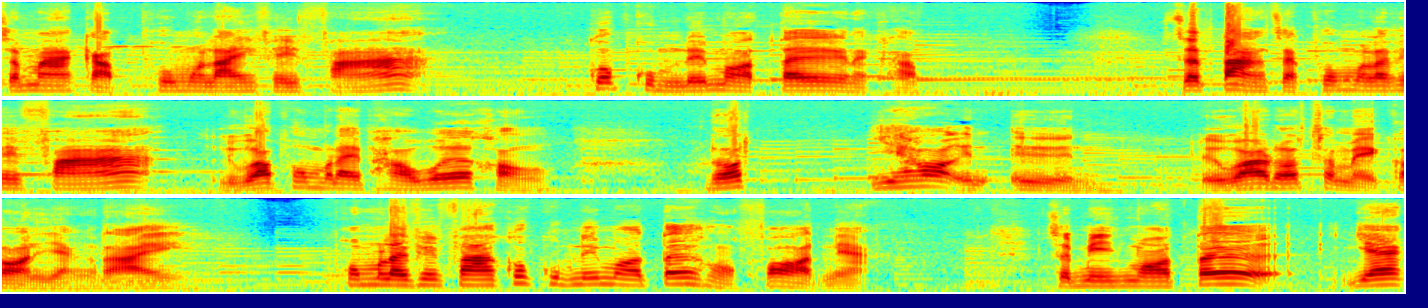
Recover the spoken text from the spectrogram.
จะมากับพวงมาลัยไฟฟ้า ควบคุมด้วยมอเตอร์นะครับ จะต่างจากพวงมาลัยไฟฟ้า หรือว่าพวงมาลัยพาวเวอร์ของรถยี่ห้ออื่น ๆ หรือว่ารถสมัยก่อนอย่างไร พวงมาลัยไฟฟ้าควบคุมด้วยมอเตอร์ของ Ford เนี่ย จะมีมอเตอร์แยก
